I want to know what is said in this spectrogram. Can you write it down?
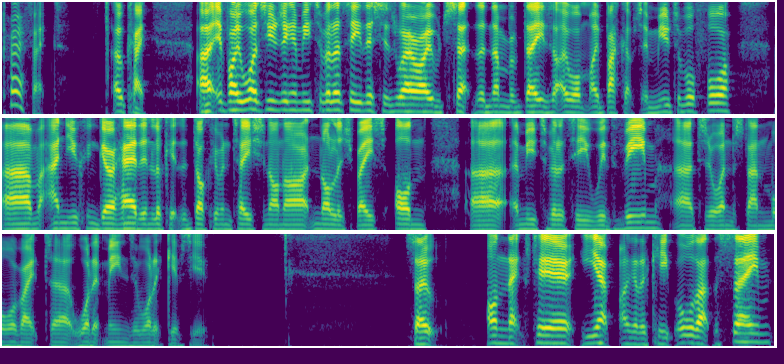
Perfect. Okay. Uh, if I was using immutability, this is where I would set the number of days that I want my backups immutable for. Um, and you can go ahead and look at the documentation on our knowledge base on uh, immutability with Veeam uh, to understand more about uh, what it means and what it gives you. So on next here, yep, I'm going to keep all that the same.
